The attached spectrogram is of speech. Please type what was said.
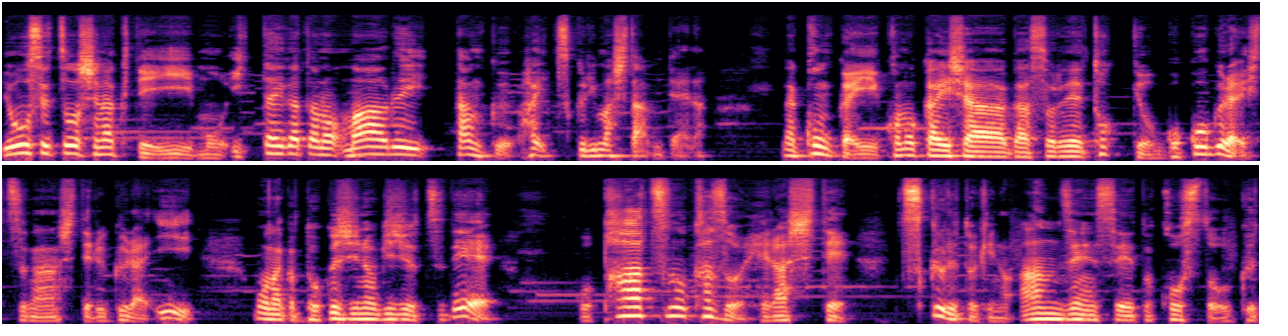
溶接をしなくていい、もう一体型の丸いタンク、はい、作りました、みたいな。な今回、この会社がそれで特許5個ぐらい出願してるぐらい、もうなんか独自の技術で、こうパーツの数を減らして、作る時の安全性とコストをぐっ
